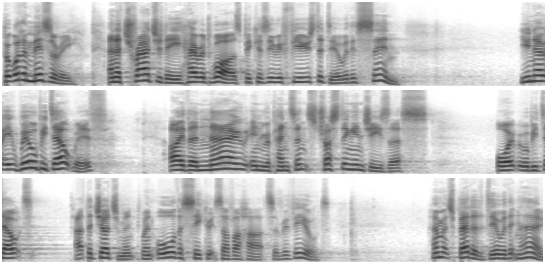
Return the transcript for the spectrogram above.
But what a misery and a tragedy Herod was because he refused to deal with his sin. You know, it will be dealt with either now in repentance, trusting in Jesus, or it will be dealt at the judgment when all the secrets of our hearts are revealed. How much better to deal with it now?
